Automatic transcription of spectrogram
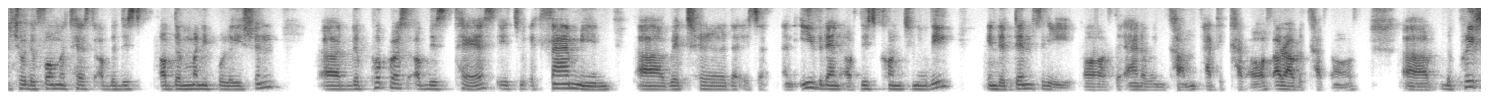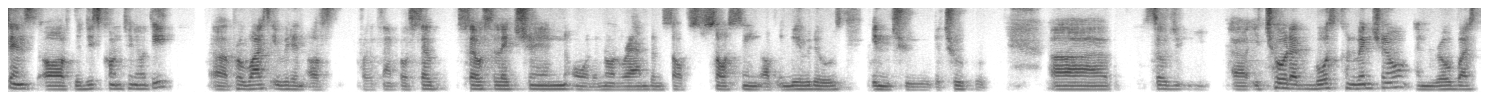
the formal test of the of the manipulation. Uh, the purpose of this test is to examine uh, whether there is a, an evidence of discontinuity in the density of the annual income at the cutoff, around the cutoff. Uh, the presence of the discontinuity uh, provides evidence of, for example, self-selection or the non-random sourcing of individuals into the true group. So uh, it showed that both conventional and robust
